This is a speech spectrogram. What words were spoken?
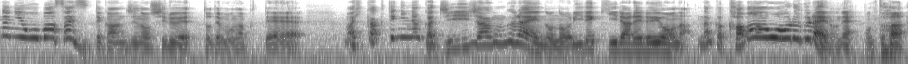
なにオーバーサイズって感じのシルエットでもなくてまあ、比較的なんか G ジャンぐらいのノリで着られるような、なんかカバーオールぐらいのね、本当は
